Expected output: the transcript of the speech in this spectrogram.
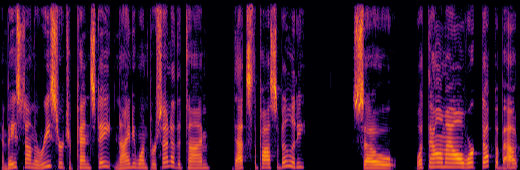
And based on the research of Penn State, 91% of the time, that's the possibility. So, what the hell am I all worked up about?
